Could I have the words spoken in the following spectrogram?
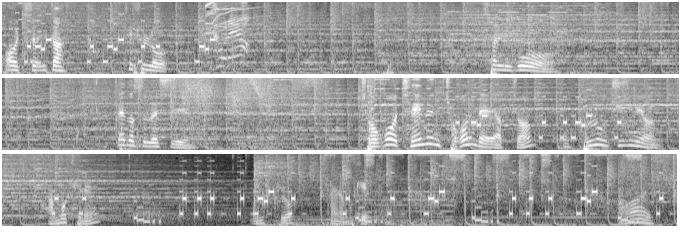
어. 진짜 일단 테슐로 살리고 패더 슬래시. 저거 쟤는 저건데 약점? 블루 뒤지면 안 먹히네? 엠플로? 아니 안 먹히겠다. 아이씨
